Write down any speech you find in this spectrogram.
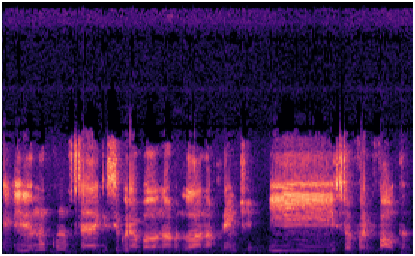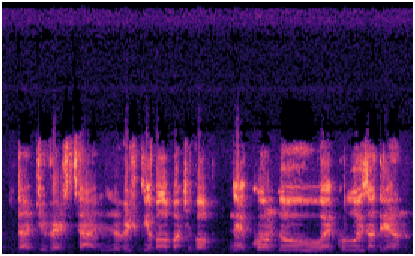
Ele não consegue segurar a bola na, lá na frente e sofrer falta do adversário. Eu vejo que a bola bate e volta. Não é quando é com o Luiz Adriano.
